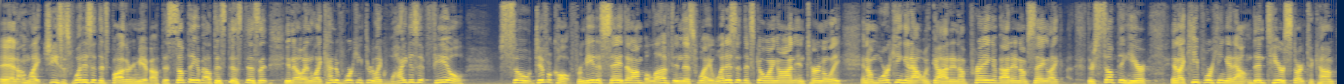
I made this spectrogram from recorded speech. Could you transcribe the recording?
And I'm like, Jesus, what is it that's bothering me about this? Something about this just isn't, you know, and like kind of working through, like, why does it feel so difficult for me to say that I'm beloved in this way? What is it that's going on internally? And I'm working it out with God and I'm praying about it and I'm saying, like, there's something here. And I keep working it out. And then tears start to come.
